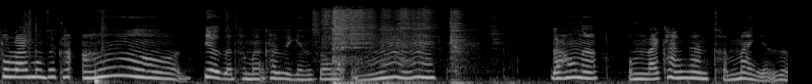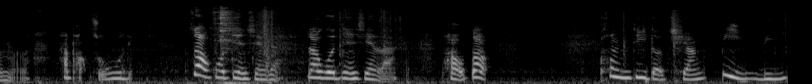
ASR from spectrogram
哆啦 A 梦在看，啊，第二个藤蔓开始延伸了，嗯嗯。然后呢，我们来看看藤蔓延伸了，它跑出屋顶，绕过电线杆，绕过电线杆，跑到空地的墙壁里。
